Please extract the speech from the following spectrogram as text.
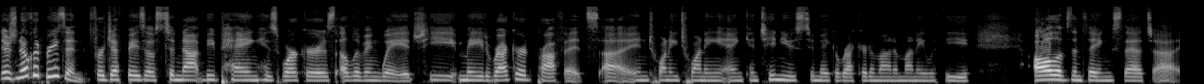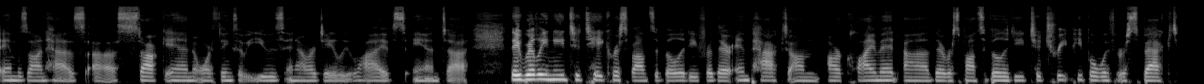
there's no good reason for Jeff Bezos to not be paying his workers a living wage. He made record profits uh, in 2020 and continues to make a record amount of money with the all of the things that uh, Amazon has uh, stock in or things that we use in our daily lives. And uh, they really need to take responsibility for their impact on our climate, uh, their responsibility to treat people with respect.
